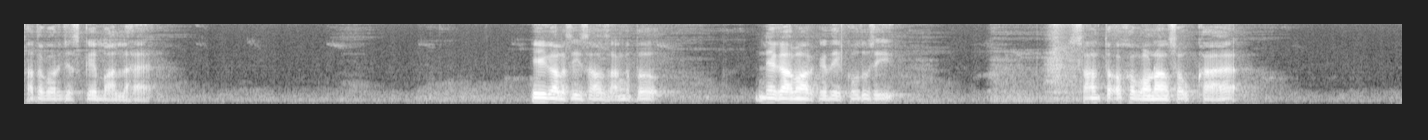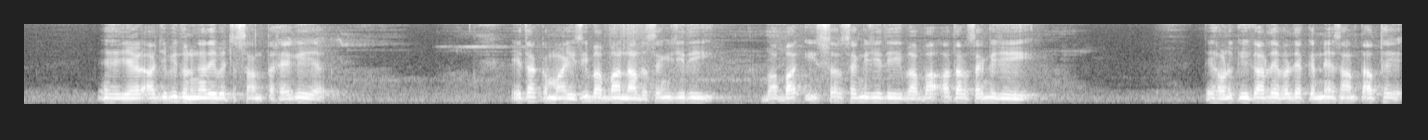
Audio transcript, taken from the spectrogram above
ਸਤਿਗੁਰ ਜਿਸ ਕੇ ਬਲ ਹੈ। ਇਹ ਗੱਲ ਸੀ ਸਾਧ ਸੰਗਤ ਨਿਗਾਹ ਮਾਰ ਕੇ ਦੇਖੋ ਤੁਸੀਂ। ਸੰਤ ਅਖਵਾਉਣਾ ਸੌਖਾ ਹੈ। ਇਹ ਜੇ ਅੱਜ ਵੀ ਦੁਨੀਆ ਦੇ ਵਿੱਚ ਸੰਤ ਹੈਗੇ ਆ ਇਹ ਤਾਂ ਕਮਾਈ ਸੀ ਬਾਬਾ ਆਨੰਦ ਸਿੰਘ ਜੀ ਦੀ, ਬਾਬਾ ਈਸਰ ਸਿੰਘ ਜੀ ਦੀ, ਬਾਬਾ ਅਤਰ ਸਿੰਘ ਜੀ। ਤੇ ਹੁਣ ਕੀ ਕਰਦੇ ਫਿਰਦੇ ਕਿੰਨੇ ਸੰਤ ਆ ਉੱਥੇ?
